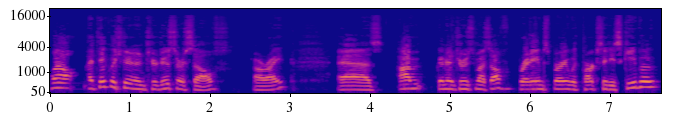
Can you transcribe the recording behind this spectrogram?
Well, I think we should introduce ourselves. All right. As I'm going to introduce myself, Brent Amesbury with Park City Ski Boot,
